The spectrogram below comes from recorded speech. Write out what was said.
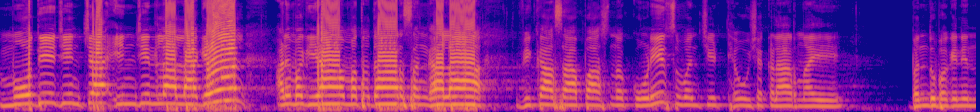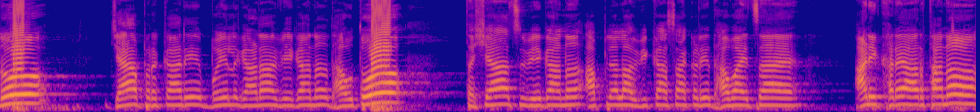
मोदीजींच्या इंजिनला लागेल आणि मग या मतदारसंघाला विकासापासनं कोणीच वंचित ठेवू शकणार नाही. बंधू भगिनींनो ज्या प्रकारे बैलगाडा वेगानं धावतो तशाच वेगानं आपल्याला विकासाकडे धावायचं आहे. आणि खऱ्या अर्थानं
